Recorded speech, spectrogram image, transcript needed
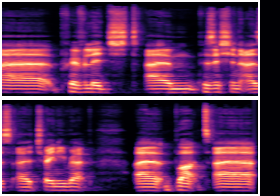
uh, privileged um, position as a trainee rep, uh, but uh,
